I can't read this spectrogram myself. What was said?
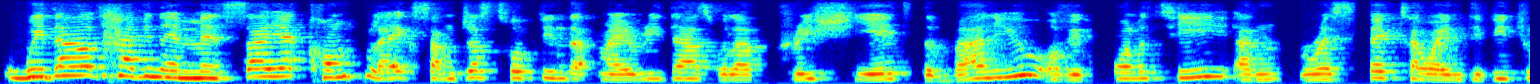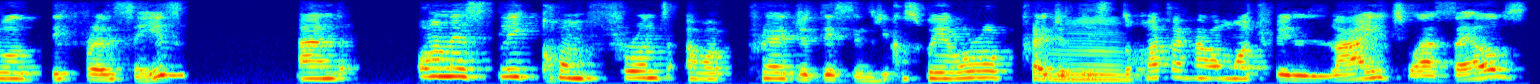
without having a messiah complex, I'm just hoping that my readers will appreciate the value of equality and respect our individual differences and honestly confront our prejudices because we are all prejudiced. Mm. No matter how much we lie to ourselves,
